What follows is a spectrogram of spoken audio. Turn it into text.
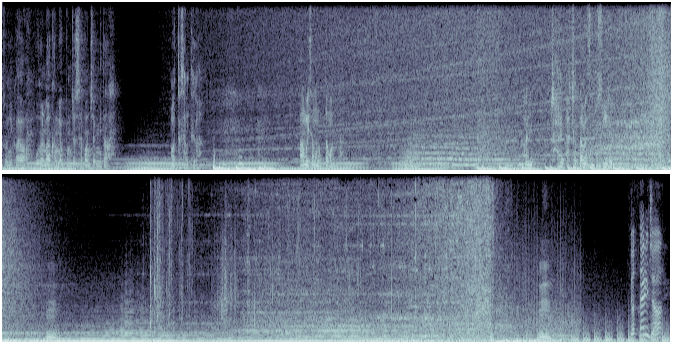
그러니까요. 오늘만 강력범죄 세 번째입니다. 어때 상태가? 아무 이상은 없다고 합니다. 아니 차에 받쳤다면서 무슨 소리? 음. 음. 전,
